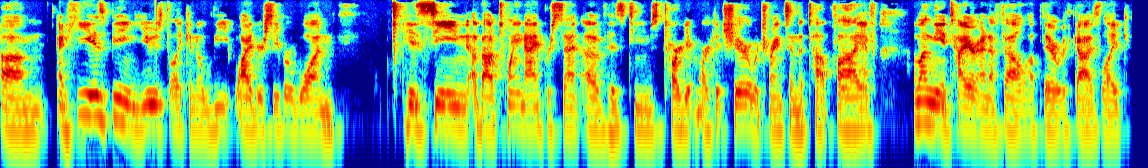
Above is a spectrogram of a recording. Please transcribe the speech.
um, and he is being used like an elite wide receiver one. He's seen about 29% of his team's target market share, which ranks in the top five among the entire NFL, up there with guys like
